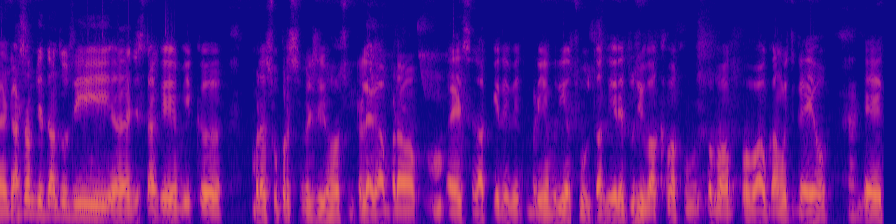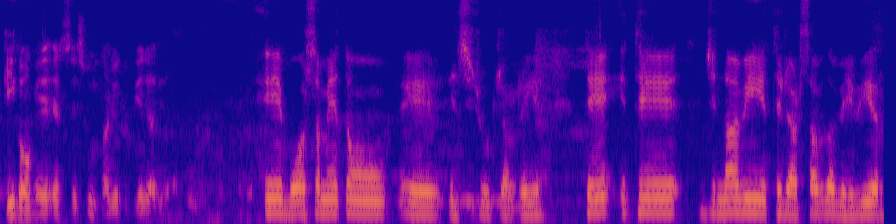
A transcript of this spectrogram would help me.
ਡਾਕਟਰ ਸਾਹਿਬ ਜਿੱਦਾਂ ਤੁਸੀਂ ਅਹ ਜਿਸ ਤਰ੍ਹਾਂ ਕਿ ਇੱਕ ਬੜਾ ਸੁਪਰ ਸਪੈਸ਼ਲਿਟੀ ਹਸਪੀਟਲ ਹੈਗਾ ਬੜਾ ਅਮ, ਇਸ ਇਲਾਕੇ ਦੇ ਵਿੱਚ ਬੜੀਆਂ ਵਧੀਆ ਸਹੂਲਤਾਂ ਦੇ ਰਹੇ। ਤੁਸੀਂ ਵੱਖ-ਵੱਖ ਵਿਭਾ- ਵਿਭਾਗਾਂ ਵਿੱਚ ਗਏ ਹੋ। ਇਹ ਕੀ ਕਹੋਗੇ ਇਸ ਸਹੂਲਤਾਂ ਜੋ ਦਿੱਤੀਆਂ ਜਾ ਰਹੀਆਂ? ਇਹ ਬਹੁਤ ਸਮੇਂ ਤੋਂ ਇਹ ਇੰਸਟੀਚਿਊਟ ਚੱਲ ਰਹੀ ਹੈ ਤੇ ਇੱਥੇ ਜਿੰਨਾ ਵੀ ਇੱਥੇ ਡਾਕਟਰ ਸਾਹਿਬ ਦਾ ਬਿਹੇਵੀਅਰ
